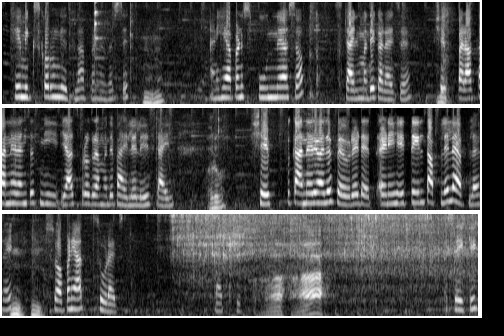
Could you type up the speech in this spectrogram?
हे मिक्स करून घेतलं आपण व्यवस्थित. हम्म. आणि हे आपण स्पूनने असं स्टाईलमध्ये करायचं आहे शेफ पराग कानेरांचंच मी याच प्रोग्राममध्ये पाहिलेलं आहे स्टाईल अरे वा. शेफ कानेरे माझे फेवरेट आहेत. आणि हे तेल तापलेलं आहे आपलं राईट. सो आपण यात सोडायचं. That's it. आहा. असं एक एक.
